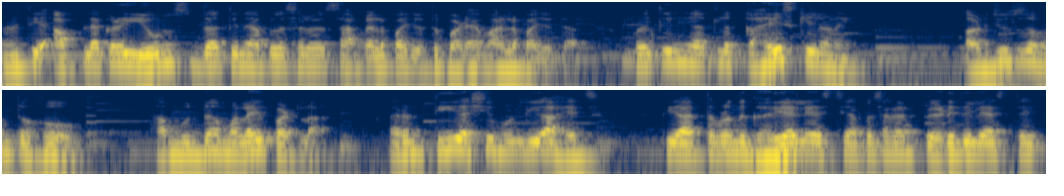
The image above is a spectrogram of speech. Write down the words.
आणि ती आपल्याकडे येऊन सुद्धा तिने आपल्याला सगळं सांगायला पाहिजे होतं बड्या मारल्या पाहिजे होत्या. पण तिने यातलं काहीच केलं नाही. अर्जुन सुद्धा म्हणतो हो हा मुद्दा मलाही पटला. कारण ती अशी मुलगी आहेच. ती आत्तापर्यंत घरी आली असते आपल्या सगळ्यांना पेढे दिले असते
